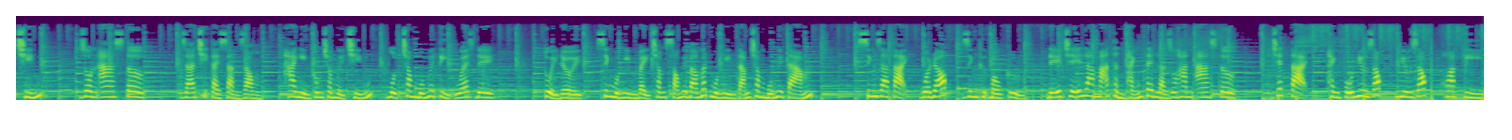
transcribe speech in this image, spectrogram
9. John Astor Giá trị tài sản dòng 2019, 140 tỷ USD Tuổi đời, sinh 1763 mất 1848 Sinh ra tại Wardorf, dinh thự bầu cử Đế chế La Mã thần thánh tên là Johann Astor Chết tại thành phố New York, New York, Hoa Kỳ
